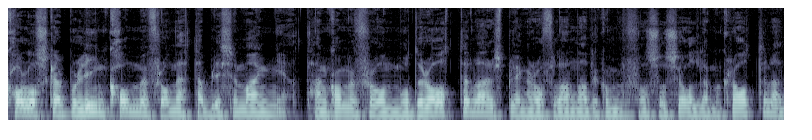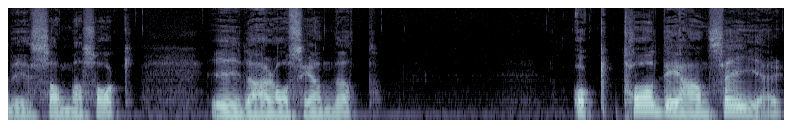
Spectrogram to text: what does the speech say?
Carl-Oskar Bolin kommer från etablissemanget. Han kommer från Moderaterna, det spelar ingen roll om han hade kommit från Socialdemokraterna, det är samma sak i det här avseendet. Och ta det han säger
